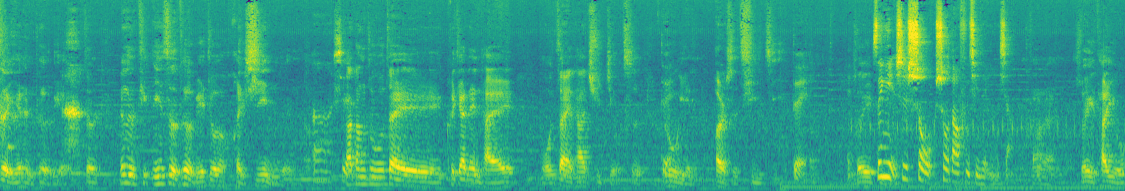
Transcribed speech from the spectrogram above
色也很特别，就那个听音色特别，就很吸引人。嗯，是。他当初在客家电台，我载他去九次录影二十七集。对，所以所以你也是受受到父亲的影响。当然，所以他有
